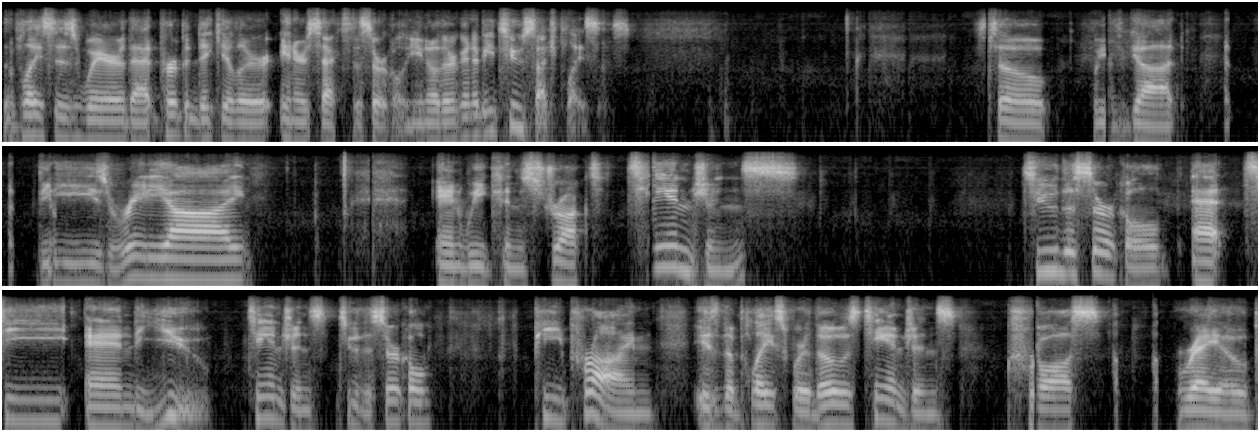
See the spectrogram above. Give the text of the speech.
the places where that perpendicular intersects the circle. You know, there are going to be two such places. So we've got these radii, and we construct tangents to the circle at T and U. Tangents to the circle, P prime is the place where those tangents cross ray OP.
